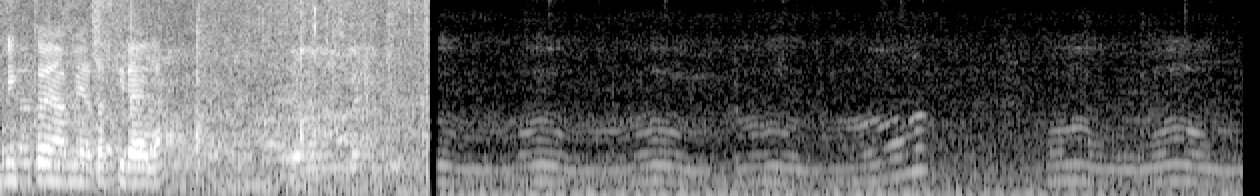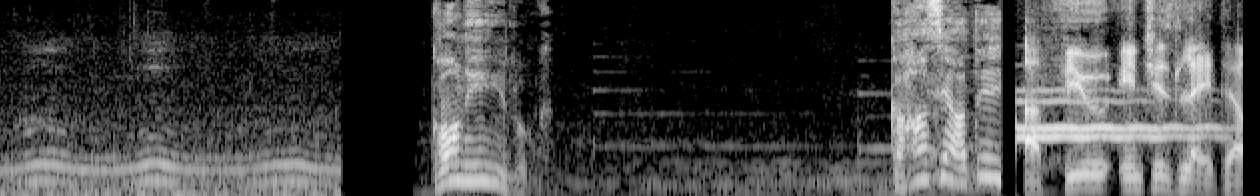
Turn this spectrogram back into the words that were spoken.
निघतोय आम्ही आता फिरायला. कौन है ये लोग? कहां से आते हैं? A few inches later.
